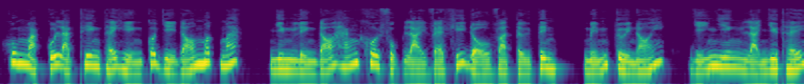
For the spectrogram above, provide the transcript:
Khuôn mặt của Lạc Thiên thể hiện có gì đó mất mát, nhưng liền đó hắn khôi phục lại vẻ khí độ và tự tin, mỉm cười nói, dĩ nhiên là như thế,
